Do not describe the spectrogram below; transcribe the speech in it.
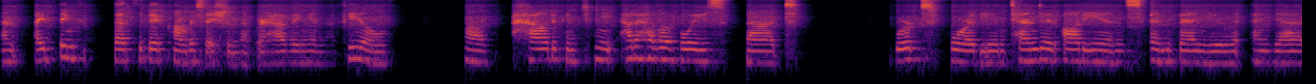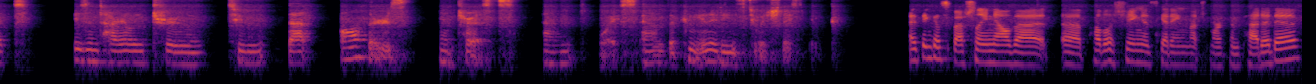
And I think that's a big conversation that we're having in the field of how to continue, how to have a voice that works for the intended audience and venue and yet is entirely true to that author's interests and voice and the communities to which they speak. I think, especially now that uh, publishing is getting much more competitive,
